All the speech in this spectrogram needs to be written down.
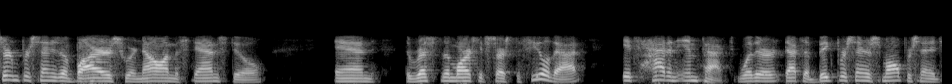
certain percentage of buyers who are now on the standstill and the rest of the market starts to feel that, it's had an impact. Whether that's a big percentage or small percentage,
